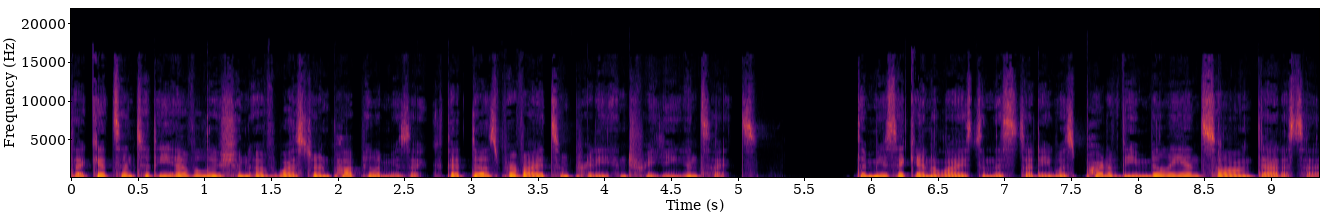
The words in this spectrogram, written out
that gets into the evolution of Western popular music that does provide some pretty intriguing insights. The music analyzed in this study was part of the Million Song Dataset,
